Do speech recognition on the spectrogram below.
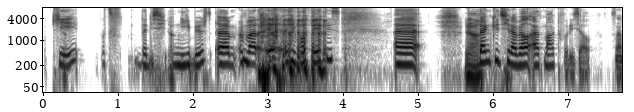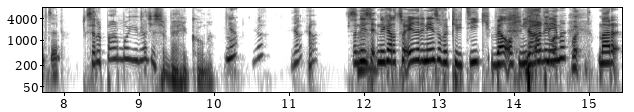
oké, dat is Ja. niet gebeurd, Ehm, maar eh, hypothetisch. Eh, Ja. dan kun je dat wel uitmaken voor jezelf. Snap je? Er zijn een paar mooie wieltjes voorbij gekomen. Ja. Ja, ja, ja. Want nu, gaat het zo eerder ineens over kritiek, wel of niet Ja, nee, opnemen. maar- maar,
